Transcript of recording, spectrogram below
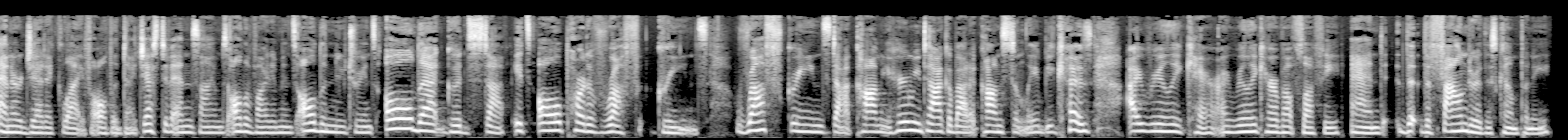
energetic life. All the digestive enzymes, all the vitamins, all the nutrients, all that good stuff. It's all part of Ruff Greens. Ruffgreens.com. You hear me talk about it constantly because I really care. I really care about Fluffy. And the, the founder of this company,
